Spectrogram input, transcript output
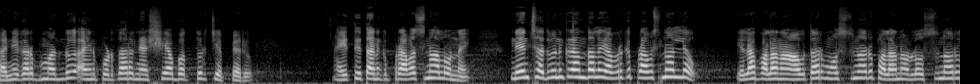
కన్యగర్భమందు ఆయన పుడతారని యష్యా భక్తుడు చెప్పారు. అయితే తనకి ప్రవచనాలు ఉన్నాయి. నేను చదివిన గ్రంథాలు ఎవరికి ప్రవచనాలు లేవు. ఇలా పలానా అవతారం వస్తున్నారు పలానా వాళ్ళు వస్తున్నారు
